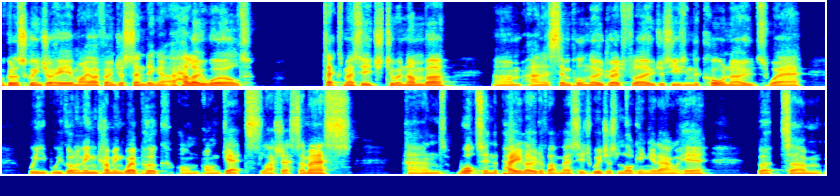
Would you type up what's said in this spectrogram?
I've got a screenshot here. My iPhone just sending a, a hello world text message to a number um, and a simple Node-RED flow just using the core nodes where we, we've got an incoming webhook on, on get slash SMS and what's in the payload of that message. We're just logging it out here, but um,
